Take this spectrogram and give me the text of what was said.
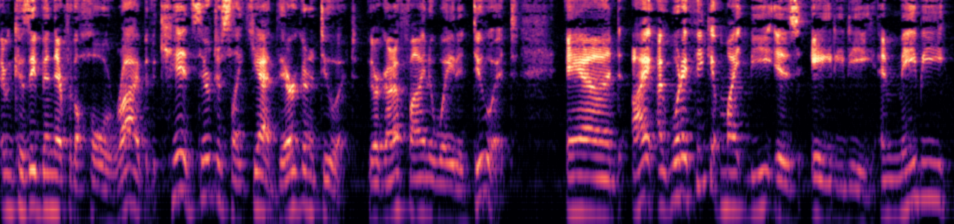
I mean, because they've been there for the whole ride. But the kids, they're just like, yeah, they're going to do it. They're going to find a way to do it. And I, I, what I think it might be is ADD, and maybe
